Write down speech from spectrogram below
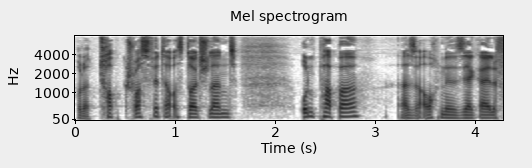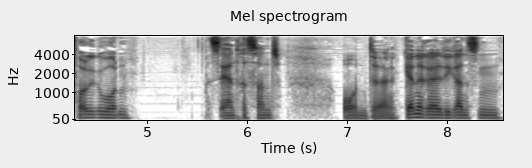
oder Top Crossfitter aus Deutschland und Papa. Also auch eine sehr geile Folge geworden. Sehr interessant. Und äh, generell die ganzen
